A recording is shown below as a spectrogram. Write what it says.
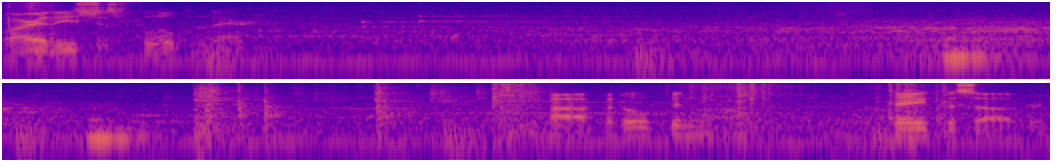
Why are these just floating there? Pop it open. Take the sovereign.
